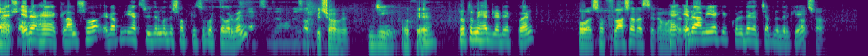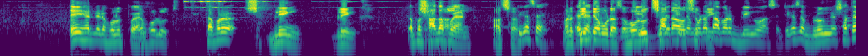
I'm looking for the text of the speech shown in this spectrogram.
হ্যাঁ এটা হ্যাঁ ক্লাম সহ। এটা আপনি এক সুইচের মধ্যে সবকিছু করতে পারবেন। এক্সিসের মধ্যে সবকিছু হবে। জি। ওকে প্রথমে হেডলাইট এক পয়েন্ট ও আচ্ছা ফ্ল্যাশার আছে হ্যাঁ মধ্যে এটা আমি এক এক করে দেখাচ্ছি আপনাদেরকে। আচ্ছা। এই হেডলাইট হলুদ পয়েন্ট হলুদ। তারপরে ব্লিং ব্লিঙ্ক তারপর সাদা। পয়েন্ট আচ্ছা। ঠিক আছে? মানে তিনটা মুড আছে হলুদ সাদা আর তিনটা মোড আছে, আবার ব্লিংও আছে ঠিক আছে? ব্লিং এর সাথে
